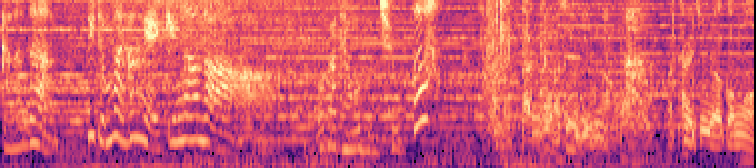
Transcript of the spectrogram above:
干哪等？你就莫讲眼睛啊啦！我甲听我分手。啊！谈大做流氓啦！啊，太主要讲哦，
